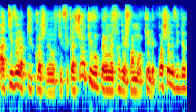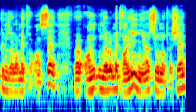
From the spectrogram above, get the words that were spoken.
activez la petite cloche de notification qui vous permettra de ne pas manquer les prochaines vidéos que nous allons mettre en scène, euh, en- nous allons mettre en ligne hein, sur notre chaîne.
